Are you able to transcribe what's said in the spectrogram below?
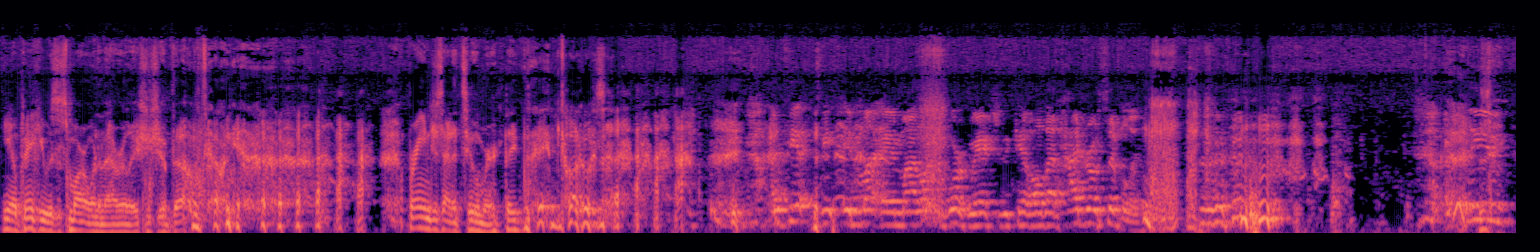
you know, Pinky was a smart one in that relationship, though. I'm telling you. Brain just had a tumor. They, they thought it was. Feel, see, in my in my line of work, we actually call that hydrosyphilis. I believe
